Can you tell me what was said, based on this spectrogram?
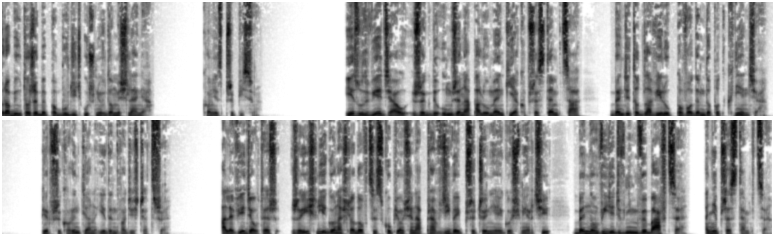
Robił to, żeby pobudzić uczniów do myślenia. Koniec przypisu. Jezus wiedział, że gdy umrze na palu męki jako przestępca, będzie to dla wielu powodem do potknięcia. 1 Koryntian 1:23. Ale wiedział też, że jeśli jego naśladowcy skupią się na prawdziwej przyczynie jego śmierci, będą widzieć w nim wybawcę, a nie przestępcę.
